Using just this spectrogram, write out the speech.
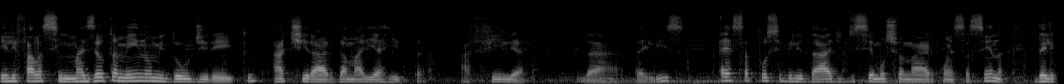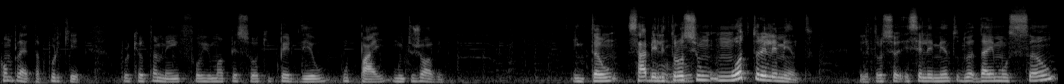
ele fala assim: Mas eu também não me dou o direito a tirar da Maria Rita, a filha da, da Elis, essa possibilidade de se emocionar com essa cena. Daí ele completa. Por quê? Porque eu também fui uma pessoa que perdeu o pai muito jovem. Então, sabe, ele Uhum. trouxe um, um outro elemento. Ele trouxe esse elemento do- da emoção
